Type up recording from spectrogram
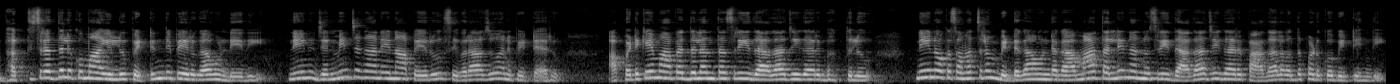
భక్తి శ్రద్ధలకు మా ఇల్లు పెట్టింది పేరుగా ఉండేది. నేను జన్మించగానే నా పేరు శివరాజు అని పెట్టారు. అప్పటికే మా పెద్దలంతా శ్రీ దాదాజీ గారి భక్తులు. నేను ఒక సంవత్సరం బిడ్డగా ఉండగా మా తల్లి నన్ను శ్రీ దాదాజీ గారి పాదాల వద్ద పడుకోబెట్టింది.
